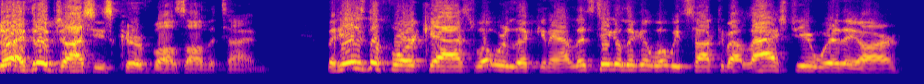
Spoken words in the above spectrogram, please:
I throw Josh these curveballs all the time. But here's the forecast, what we're looking at. Let's take a look at what we talked about last year, where they are.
